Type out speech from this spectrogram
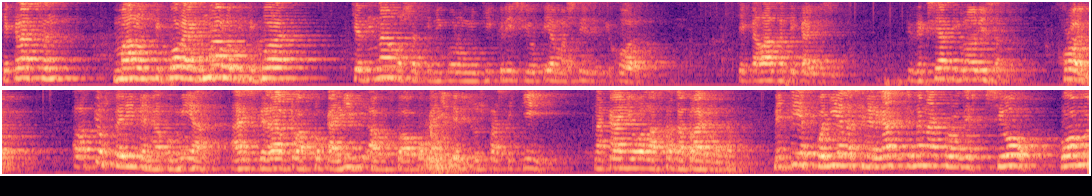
και κράτησαν μάλλον τη χώρα, εγμάλωτη τη χώρα και δυνάμωσαν την οικονομική κρίση η οποία μαστίζει τη χώρα. Και καλά θα πει κανείς. Τη δεξιά τη γνωρίζα. Χρόνια. Αλλά ποιος περίμενε από μια αριστερά που αυτοαποκαλείται ριζοσπαστική να κάνει όλα αυτά τα πράγματα; Με τι ευκολία να συνεργάζεται με ένα ακροδεξιό κόμμα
